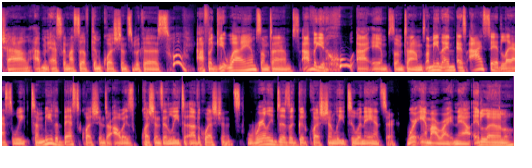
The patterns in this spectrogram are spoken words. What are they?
Child, I've been asking myself them questions because whew, I forget where I am sometimes. I forget who I am sometimes. I mean, and as I said last week, to me, the best questions are always questions that lead to other questions. Rarely does a good question lead to an answer. Where am I right now? Atlanta.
